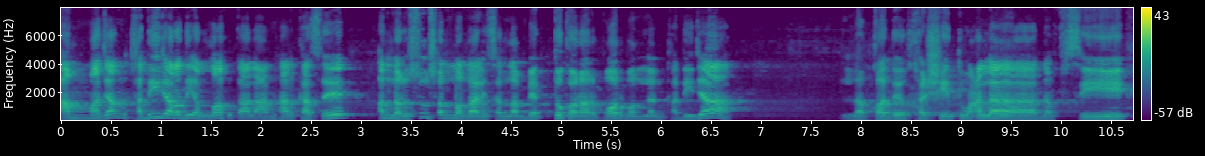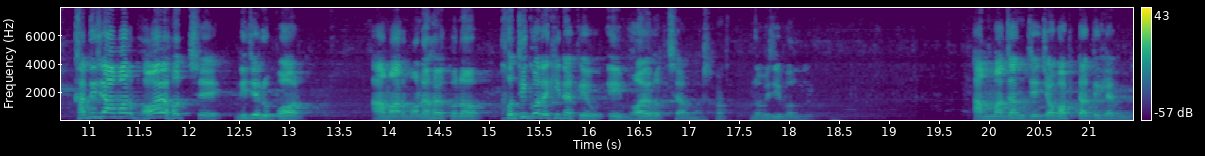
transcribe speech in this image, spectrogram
আম্মাজান খাদিজা রদি আল্লাহ তালা আনহার কাছে আল্লাহ রসুল সাল্লাহ আলি সাল্লাম ব্যক্ত করার পর বললেন, খাদিজা, লকদ খাসিতু আলা নফসি। খাদিজা, আমার ভয় হচ্ছে নিজের উপর। আমার মনে হয় কোনো ক্ষতি করে কিনা কেউ। এই ভয় হচ্ছে আমার। নবীজি বললেন। আম্মাজান যে জবাবটা দিলেন,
